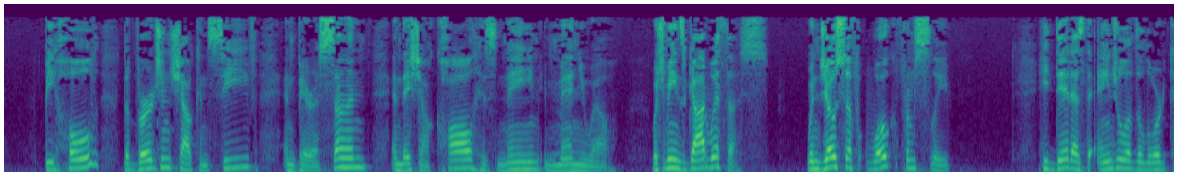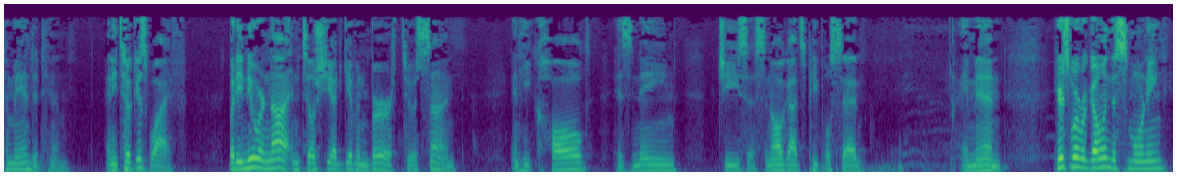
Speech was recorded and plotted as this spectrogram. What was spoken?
Behold, the virgin shall conceive and bear a son and they shall call his name Emmanuel, which means God with us. When Joseph woke from sleep, he did as the angel of the Lord commanded him and he took his wife, but he knew her not until she had given birth to a son and he called his name Jesus. And all God's people said, Amen. Here's where we're going this morning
